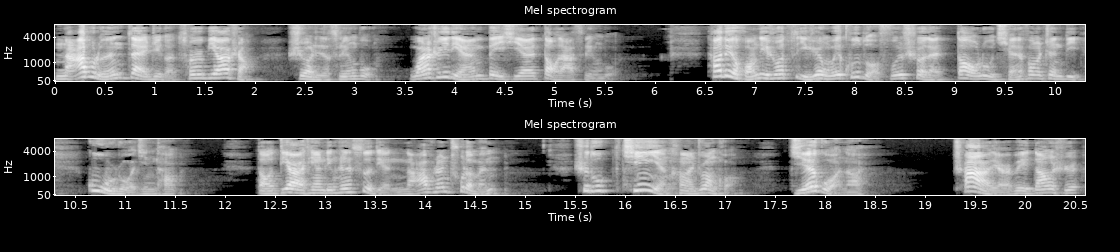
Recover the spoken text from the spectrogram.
拿破仑在这个村边上设立的司令部。晚上十一点，贝歇到达司令部，他对皇帝说自己认为库佐夫设在道路前方阵地固若金汤。到第二天凌晨四点，拿破仑出了门，试图亲眼看看状况，结果呢，差点被当时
